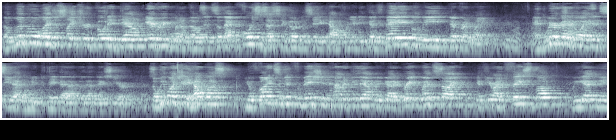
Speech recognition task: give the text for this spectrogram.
The liberal legislature voted down every one of those, and so that forces us to go to the state of California because they believe differently. And we're going to go ahead and see that when we take that up with them next year. So we want you to help us. You'll find some information on how to do that. We've got a great website. If you're on Facebook, we, we,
